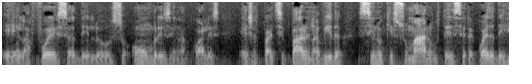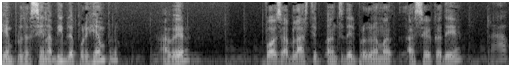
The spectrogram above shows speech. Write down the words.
eh, la fuerza de los hombres en los cuales ellas participaron en la vida, sino que sumaron. ¿Ustedes se recuerdan de ejemplos así en la Biblia, por ejemplo? A ver, vos hablaste antes del programa acerca de Rab.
